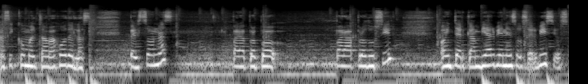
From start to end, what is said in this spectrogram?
así como el trabajo de las personas para, para producir o intercambiar bienes o servicios.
